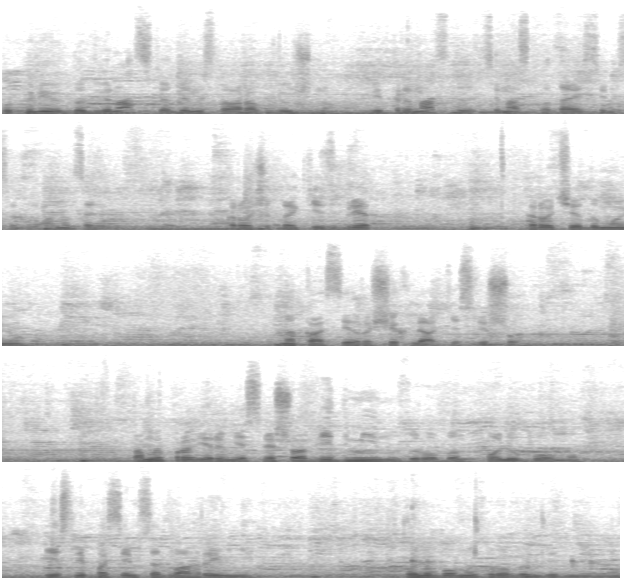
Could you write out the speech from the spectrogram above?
купівлі до 12 11 товара включно. Від 13 ціна складає 72. Ну це коротше то якийсь бред. Коротше, я думаю, на касі розчехлять, якщо що. Та ми провіримо, якщо що, відміну зробимо по-любому. Якщо по 72 гривні, по-любому зробимо відміну.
